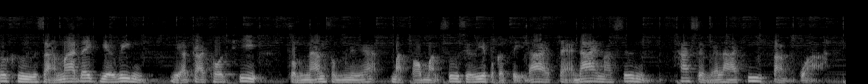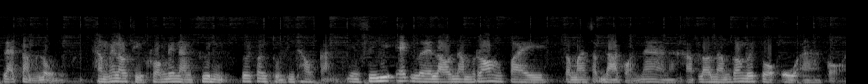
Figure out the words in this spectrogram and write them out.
ก็คือสามารถได้เกียร์วิ่งหรืออัตราโทษที่สมน้ำสมเนื้อหมัดต่อหมัดสู้ซีรีส์ปกติได้ แต่ได้มาซึ่งค่าเสื่อมเวลาที่ต่ำกว่าและต่ำลง ทำให้เราถือครองได้นานขึ้นด้วยต้นทุนที่เท่ากัน อย่างซีรีส์ X เลยเรานำร่องไปประมาณสัปดาห์ก่อนหน้านะครับเรานำร่องด้วยตัว OR ก่อน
